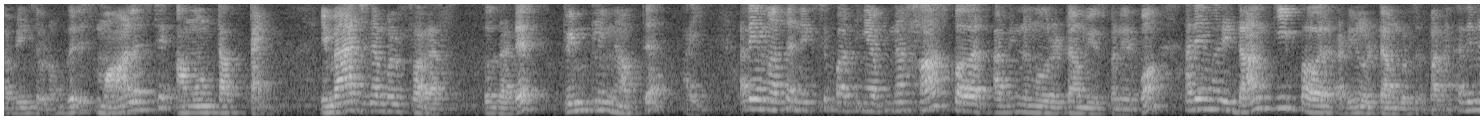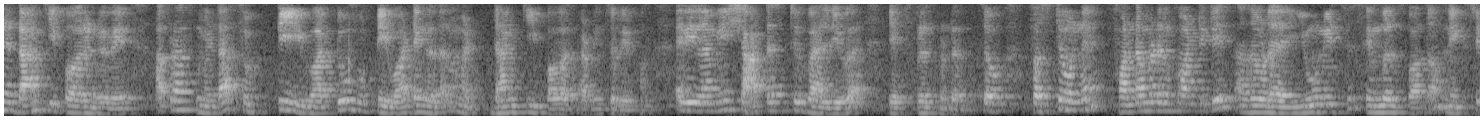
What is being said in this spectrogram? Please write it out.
அப்படின்னு சொல்கிறோம் very smallest amount of time imaginable for as so that is twinkling of the eye அதே மாதிரி தான் நெக்ஸ்ட் பார்த்தீங்க அப்படின்னா ஹார்ஸ் பவர் அப்படின்னு நம்ம ஒரு டேர்ம் யூஸ் பண்ணியிருப்போம். அதே மாதிரி டாங்கி பவர் அப்படின்னு ஒரு டேர்ம் கொடுத்துருப்பாங்க. அது என்ன டாங்கி பவருங்கிறது அப்ராக்சிமேட்டாக ஃபிஃப்டி வாட் டூ ஃபிஃப்டி வாட்டுங்கிறத நம்ம டாங்கி பவர் அப்படின்னு சொல்லியிருப்பாங்க. இது எல்லாமே ஷார்ட்டஸ்ட் வேல்யூவை எக்ஸ்பிரஸ் பண்ணுறது ஸோ ஃபர்ஸ்ட் ஒன்று ஃபண்டமெண்டல் குவான்டிட்டிஸ் அதோட யூனிட்ஸ் சிம்பிள்ஸ் பார்த்தோம். நெக்ஸ்ட்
